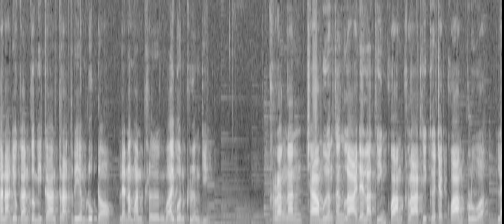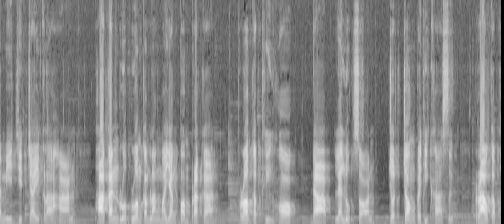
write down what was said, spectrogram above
ขณะเดียวกันก็มีการตระเตรียมลูกดอกและน้ำมันเพลิงไว้บนเครื่องยิง ครั้งนั้นชาวเมืองทั้งหลายได้ละทิ้งความขลาดที่เกิดจากความกลัว และมีจิตใจกล้าหาญพากันรวบรวมกำลังมายังป้อมปราการ พร้อมกับถือหอก ดาบและลูกศร จดจ้องไปที่ข้าศึก ราวกับพ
